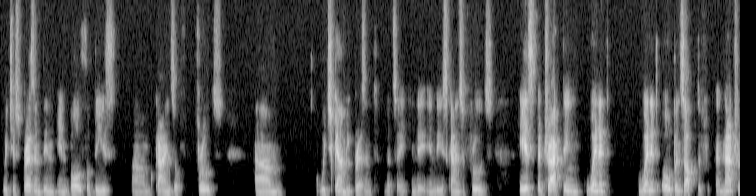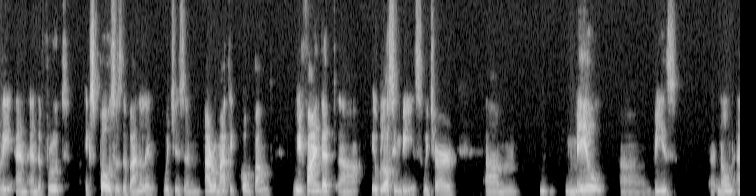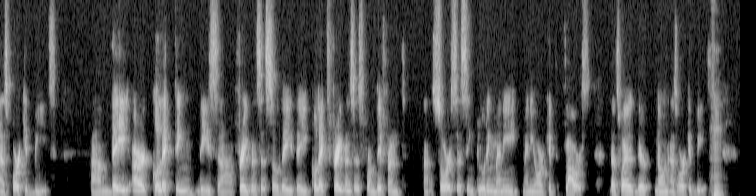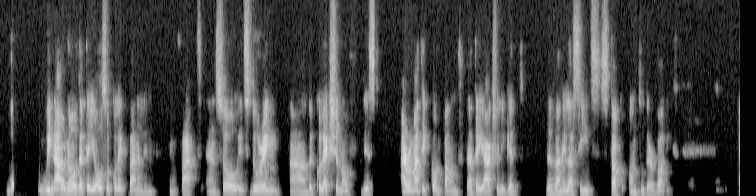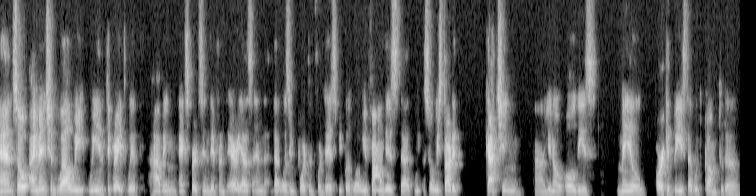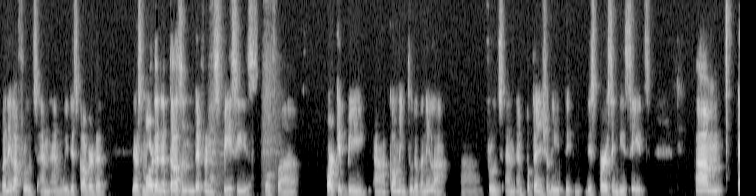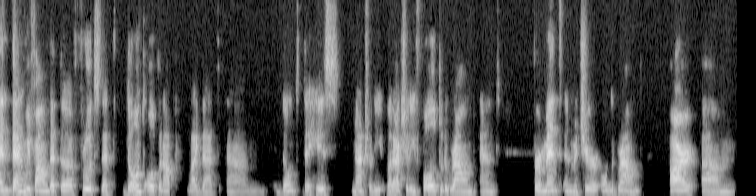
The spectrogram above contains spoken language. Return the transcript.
which is present in, in both of these um, kinds of fruits, um, which can be present, let's say, in the in these kinds of fruits, is attracting when it when it opens up the, uh, naturally and and the fruit exposes the vanillin, which is an aromatic compound. We find that uh, euglossine bees, which are um, male uh, bees uh, known as orchid bees. Um, they are collecting these uh, fragrances. So they, they collect fragrances from different uh, sources, including many, many orchid flowers. That's why they're known as orchid bees. Hmm. we now know that they also collect vanillin, in fact. And so it's during uh, the collection of this aromatic compound that they actually get the vanilla seeds stuck onto their bodies. And so I mentioned, well, we we integrate with having experts in different areas, and that was important for this because what we found is that we, so we started catching, uh, you know, all these male orchid bees that would come to the vanilla fruits, and and we discovered that there's more than a dozen different species of uh, orchid bee uh, coming to the vanilla uh, fruits and, and potentially di- dispersing these seeds. Um, and then we found that the fruits that don't open up like that, um, don't hiss naturally, but actually fall to the ground and ferment and mature on the ground, are um,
